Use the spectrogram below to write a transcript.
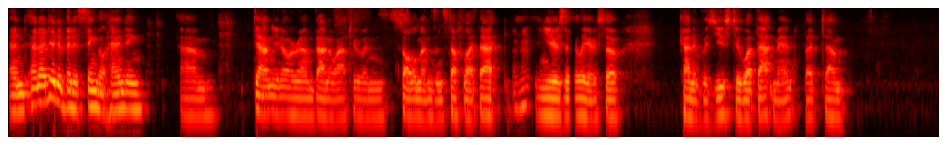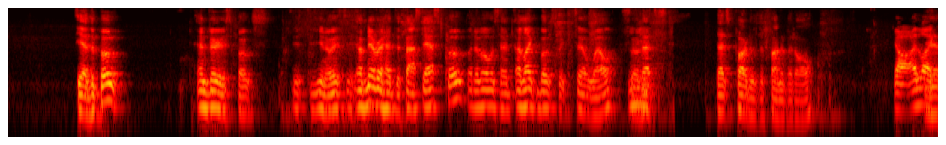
and and I did a bit of single handing um, down, you know, around Vanuatu and Solomons and stuff like that Mhm. in years earlier. So kind of was used to what that meant. But um, yeah, the boat and various boats. You know, I've never had the fastest boat, but I've always had. I like boats that sail well, so Mhm. that's that's part of the fun of it all. Yeah, I like Yeah.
